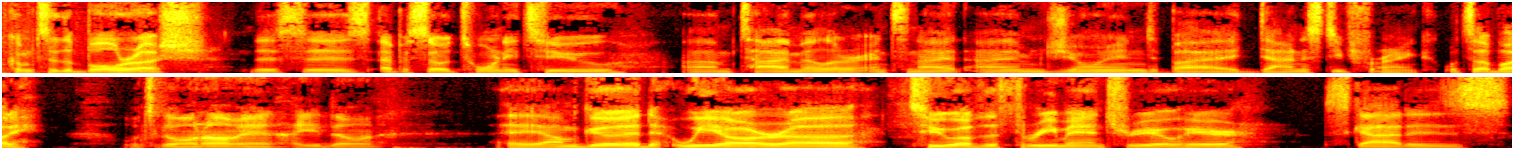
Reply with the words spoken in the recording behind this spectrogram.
Welcome to the Bull Rush. This is episode 22. I'm Ty Miller, and tonight I am joined by Dynasty Frank. What's up, buddy? What's going on, man? How you doing? Hey, I'm good. We are uh, two of the three man trio here. Scott is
